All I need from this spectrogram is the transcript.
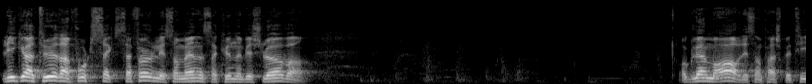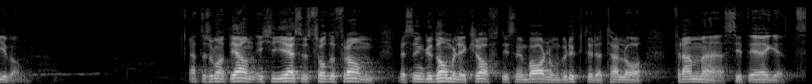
Likevel tror de fort selvfølgelig som mennesker kunne bli sløva og glemme av disse perspektivene. Ettersom at igjen ikke Jesus trådde fram med sin guddommelige kraft i sin barndom og brukte det til å fremme sitt eget.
